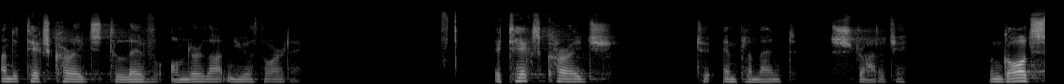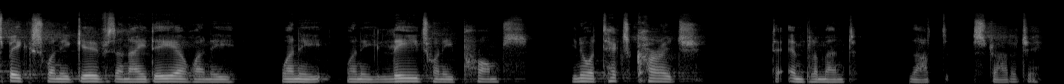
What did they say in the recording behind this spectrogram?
and it takes courage to live under that new authority. It takes courage to implement strategy. When God speaks, when He gives an idea, when He when He when He leads, when He prompts, you know, it takes courage to implement that strategy.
